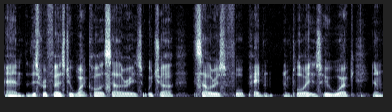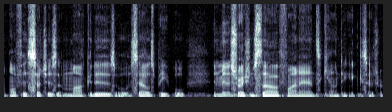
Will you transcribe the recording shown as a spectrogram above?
and this refers to white-collar salaries, which are the salaries for paid employees who work in an office such as marketers or salespeople, administration staff, finance, accounting, etc.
